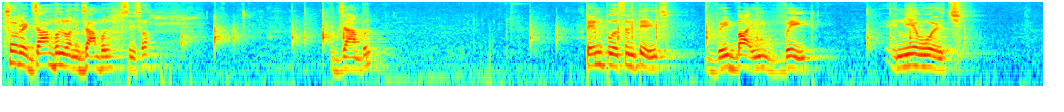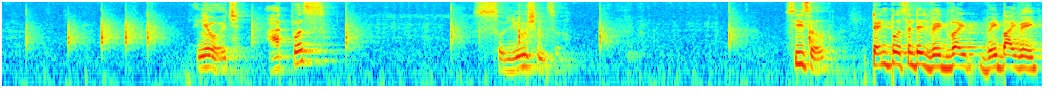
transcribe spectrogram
So for example, one example, see sir. Example, 10 percentage weight by weight NaOH NaOH aqueous solution sir. See sir, 10 percentage weight by weight by weight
